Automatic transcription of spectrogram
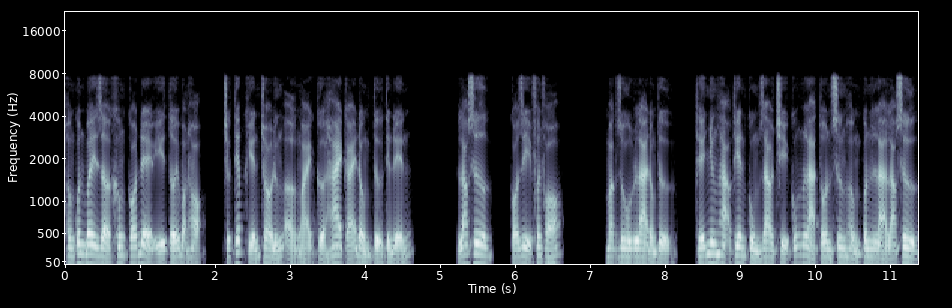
Hồng quân bây giờ không có để ý tới bọn họ, trực tiếp khiến cho đứng ở ngoài cửa hai cái đồng tử tiến đến. Lao sư, có gì phân phó? Mặc dù là đồng tử, thế nhưng Hạo Thiên cùng Giao chỉ cũng là tôn xưng Hồng quân là Lao sư.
